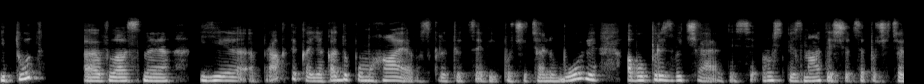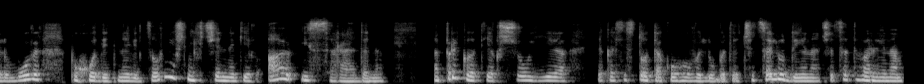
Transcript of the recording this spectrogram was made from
І тут, е, власне, є практика, яка допомагає розкрити це почуття любові або призвичаїтися, розпізнати, що це почуття любові походить не від зовнішніх чинників, а із середини. Наприклад, якщо є якась істота, кого ви любите, чи це людина, чи це тварина,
